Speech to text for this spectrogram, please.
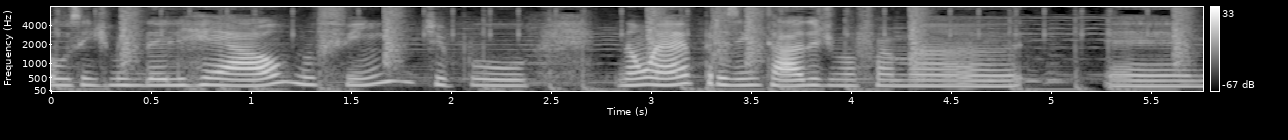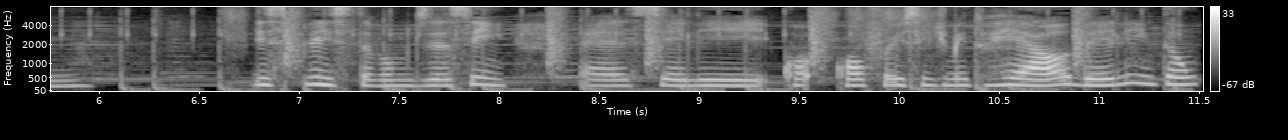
o sentimento dele real no fim, tipo, não é apresentado de uma forma é, explícita, vamos dizer assim, é, se ele qual, qual, foi o sentimento real dele. Então,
